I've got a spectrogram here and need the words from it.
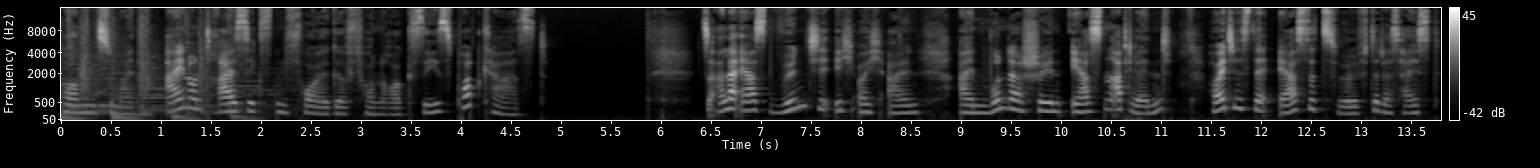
willkommen zu meiner 31. Folge von Roxys Podcast. Zuallererst wünsche ich euch allen einen wunderschönen ersten Advent. Heute ist der erste Zwölfte, das heißt,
